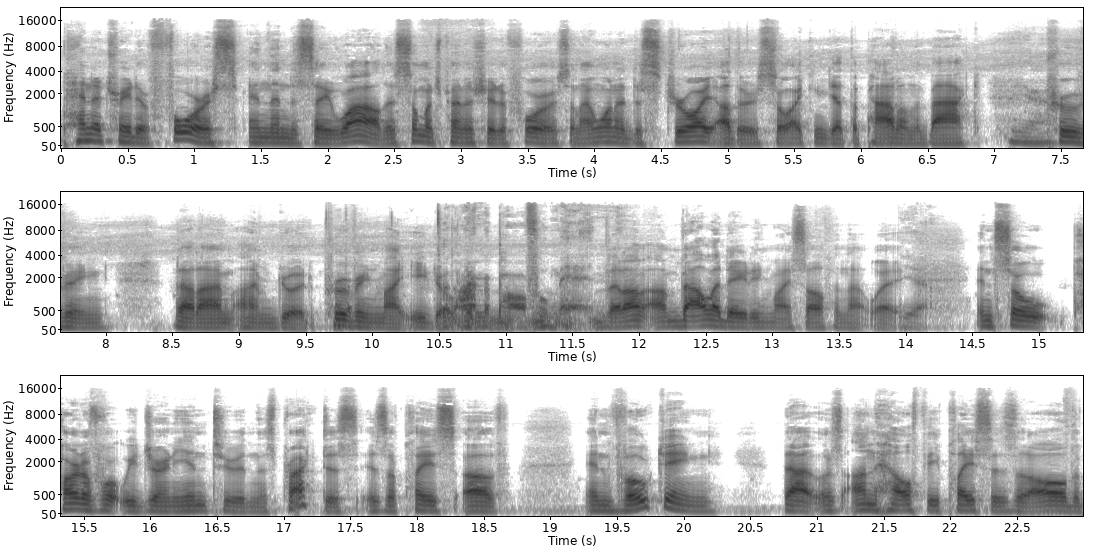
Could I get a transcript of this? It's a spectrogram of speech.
penetrative force and then to say, wow, there's so much penetrative force and I want to destroy others so I can get the pat on the back, Yeah. proving that I'm, I'm good, proving my ego. that I'm a powerful man. That I'm, I'm validating myself in that way. Yeah. And so part of what we journey into in this practice is a place of invoking that those unhealthy places that all the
